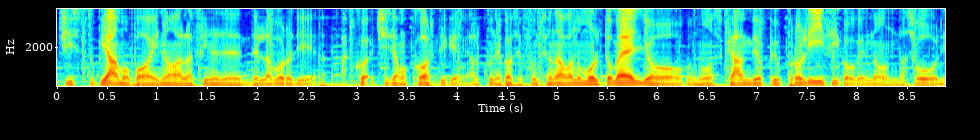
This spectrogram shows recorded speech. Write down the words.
ci stupiamo poi no, alla fine de- del lavoro di acco- ci siamo accorti che alcune cose funzionavano molto meglio con uno scambio più prolifico che non da soli.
